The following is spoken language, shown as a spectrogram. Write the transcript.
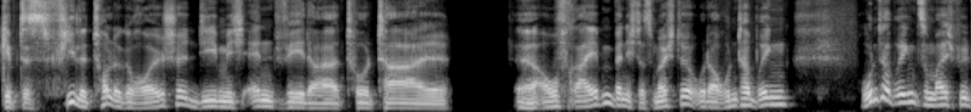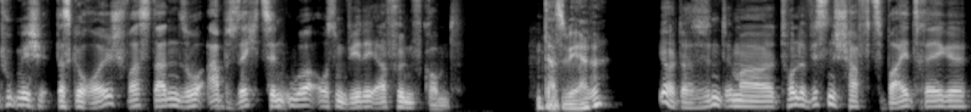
gibt es viele tolle Geräusche, die mich entweder total äh, aufreiben, wenn ich das möchte, oder runterbringen. Runterbringen zum Beispiel tut mich das Geräusch, was dann so ab 16 Uhr aus dem WDR 5 kommt. Das wäre? Ja, das sind immer tolle Wissenschaftsbeiträge,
